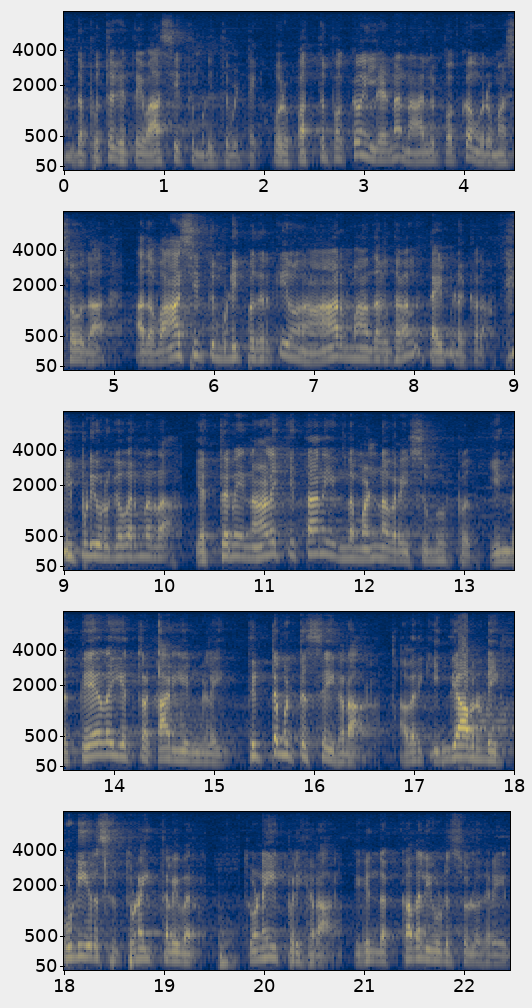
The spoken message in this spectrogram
அந்த புத்தகத்தை வாசித்து முடித்து விட்டேன். ஒரு பத்து பக்கம் இல்லைன்னா நாலு பக்கம் ஒரு மசோதா. அதை வாசித்து முடிப்பதற்கு இவன் ஆறு மாதத்தால் டைம் எடுக்கிறான். இப்படி ஒரு கவர்னரா எத்தனை நாளைக்குத்தானே இந்த மண் அவரை சுமப்பது? இந்த தேவையற்ற காரியங்களை திட்டமிட்டு செய்கிறார். அவருக்கு இந்தியாவினுடைய குடியரசு துணைத் தலைவர் துணை புரிகிறார். மிகுந்த கவலையோடு சொல்லுகிறேன்.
